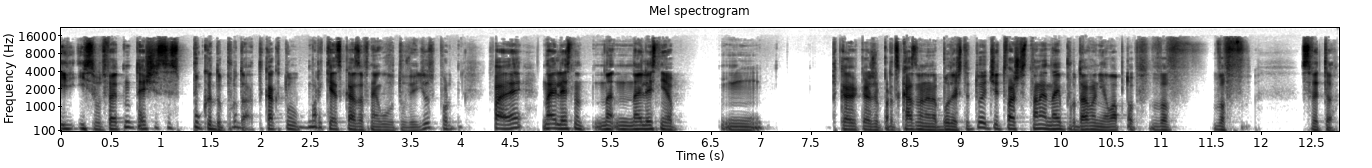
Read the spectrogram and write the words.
И, и съответно те ще се спукат да продават. Както Маркез каза в неговото видео, това е най-лесният така да кажа, предсказване на бъдещето е, че това ще стане най-продавания лаптоп в, в света.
